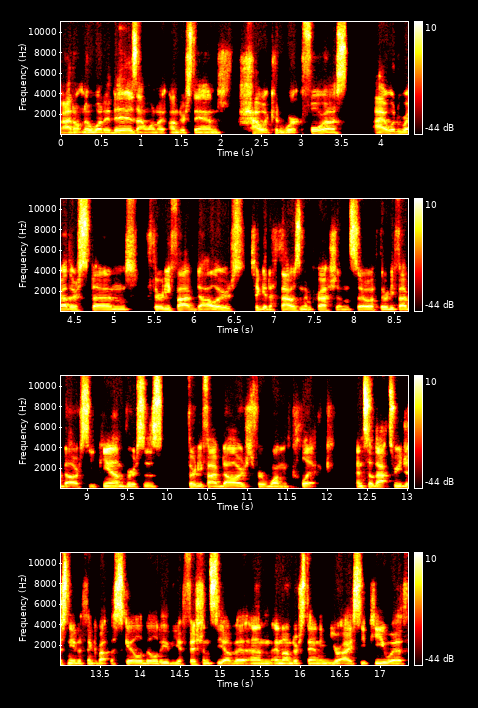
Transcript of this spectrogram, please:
I don't know what it is. I want to understand how it could work for us. I would rather spend $35 to get a thousand impressions. So a $35 CPM versus $35 for one click. And so that's where you just need to think about the scalability, the efficiency of it, and, and understanding your ICP with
